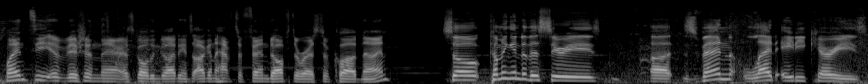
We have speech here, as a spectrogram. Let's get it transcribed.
Plenty of vision there as Golden Guardians are going to have to fend off the rest of Cloud9. So coming into this series, uh, Zven led AD carries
